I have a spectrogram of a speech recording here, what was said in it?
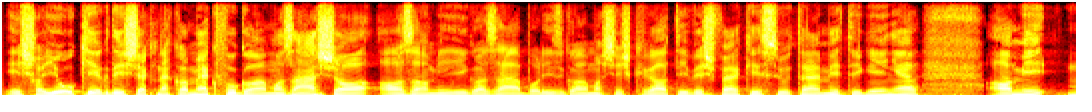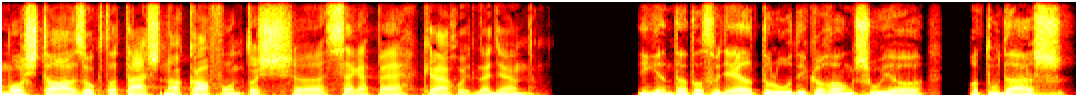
és a jó kérdéseknek a megfogalmazása az, ami igazából izgalmas és kreatív és felkészült elmét igényel, ami most az oktatásnak a fontos szerepe kell, hogy legyen. Igen, tehát az, hogy eltolódik a hangsúly a, a tudás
